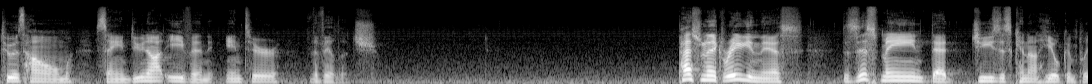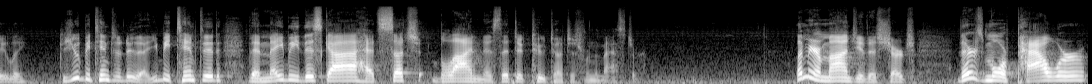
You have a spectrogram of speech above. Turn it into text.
to his home, saying, Do not even enter the village. Pastor Nick, reading this, does this mean that Jesus cannot heal completely? Because you'd be tempted to do that. You'd be tempted that maybe this guy had such blindness that took two touches from the Master. Let me remind you of this, church. There's more power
